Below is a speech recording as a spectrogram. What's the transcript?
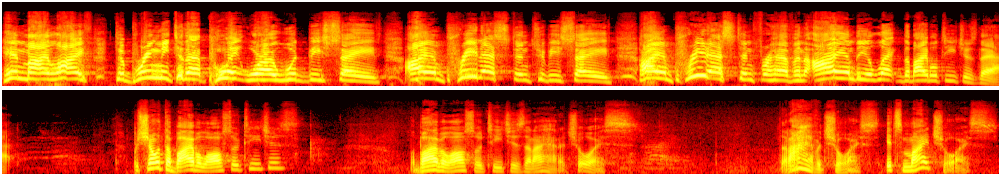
in my life to bring me to that point where I would be saved. I am predestined to be saved. I am predestined for heaven. I am the elect. The Bible teaches that. But you know what the Bible also teaches? The Bible also teaches that I had a choice. That I have a choice. It's my choice.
